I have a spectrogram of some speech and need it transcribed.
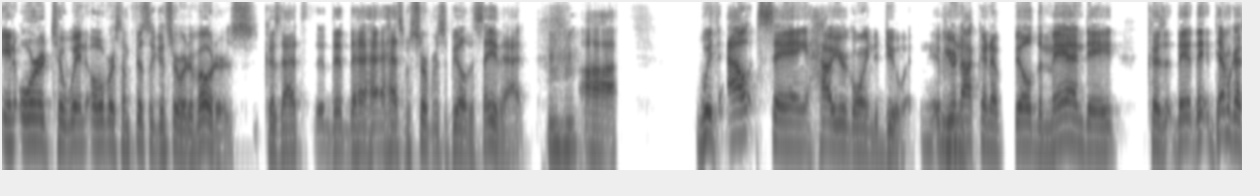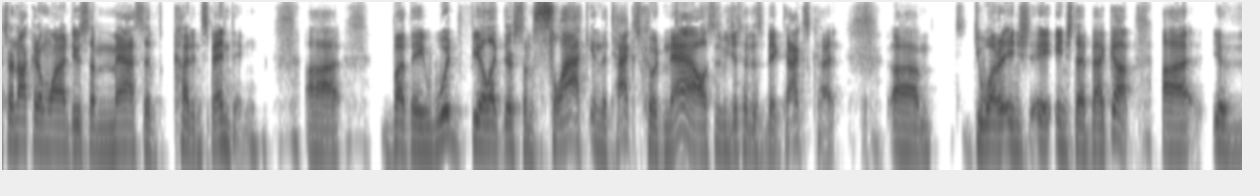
in order to win over some fiscally conservative voters because that, that, that has some surface appeal to say that. Mm-hmm. Uh, without saying how you're going to do it. If mm-hmm. you're not going to build the mandate because the Democrats are not going to want to do some massive cut in spending, uh, but they would feel like there's some slack in the tax code now since we just had this big tax cut. Um, do you want to inch, inch that back up? Uh, you know,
